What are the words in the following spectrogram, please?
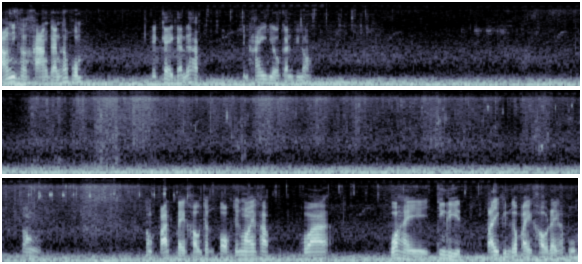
ลังนี่ข้างๆกันครับผมใกล้ๆกันนะครับ เป็นให้เดียวกันพี่น้องต้องต้องปัดใบเขาจะออกจักน้อยครับ เพราะว่าว่าให้จิ้งหรีดไต่ขึ้นกับใบเขาได้ครับผม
